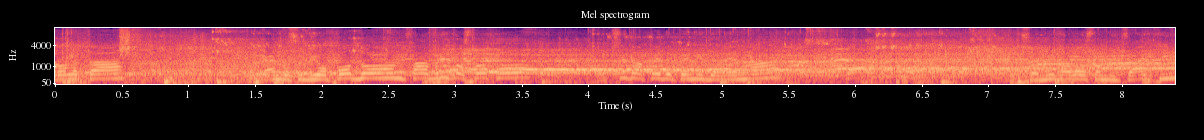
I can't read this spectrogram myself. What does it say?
Δευτερόλεπτα. Κάνει το σου δύο πόντων. Θα βρει το στόχο. 65-51. Ψωμί θα δώσει στο Μιτσάκι.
